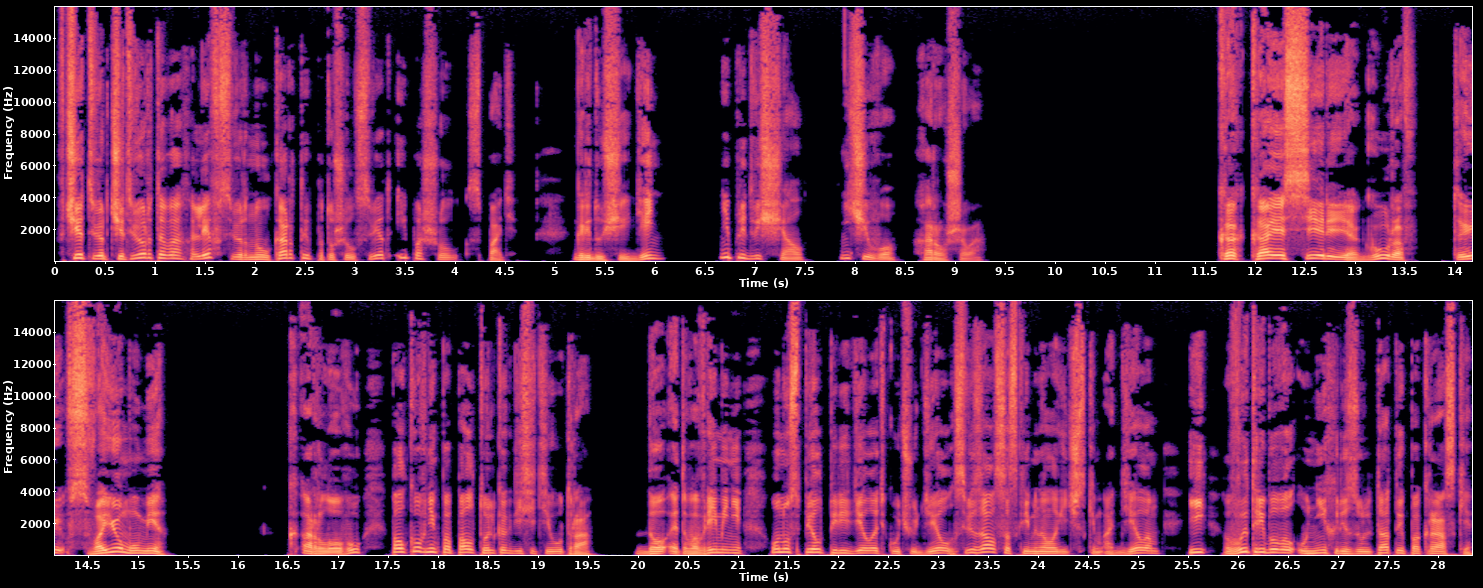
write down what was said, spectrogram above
В четверть четвертого Лев свернул карты, потушил свет и пошел спать. Грядущий день не предвещал ничего хорошего. «Какая серия, Гуров! Ты в своем уме?» К Орлову полковник попал только к десяти утра. До этого времени он успел переделать кучу дел, связался с криминологическим отделом и вытребовал у них результаты покраски,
